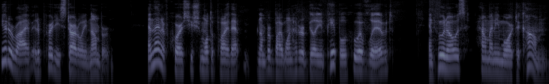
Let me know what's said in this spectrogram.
you'd arrive at a pretty startling number. And then, of course, you should multiply that number by 100 billion people who have lived, and who knows how many more to come.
